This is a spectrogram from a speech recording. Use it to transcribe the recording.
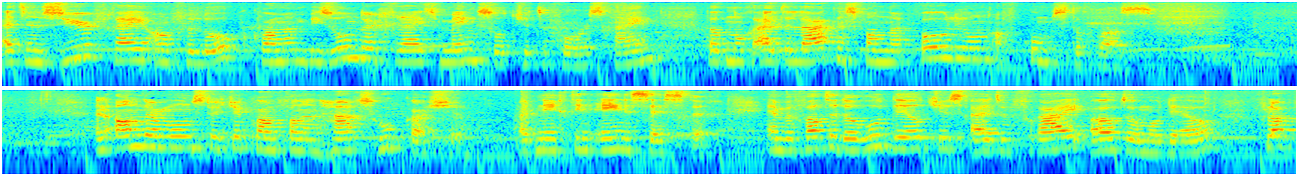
Uit een zuurvrije envelop kwam een bijzonder grijs mengseltje tevoorschijn dat nog uit de lakens van Napoleon afkomstig was. Een ander monstertje kwam van een Haags hoekkastje uit 1961 en bevatte de roetdeeltjes uit een fraai automodel vlak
